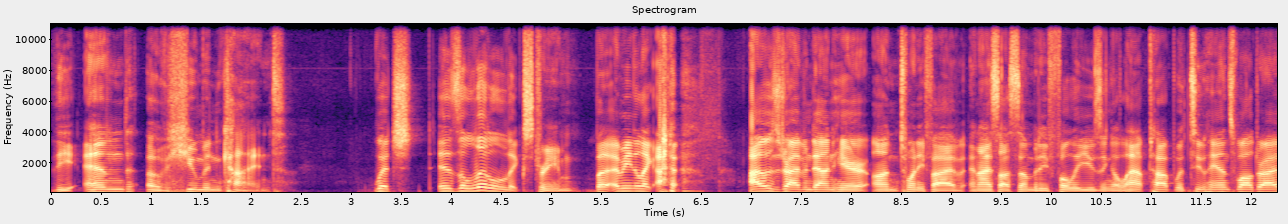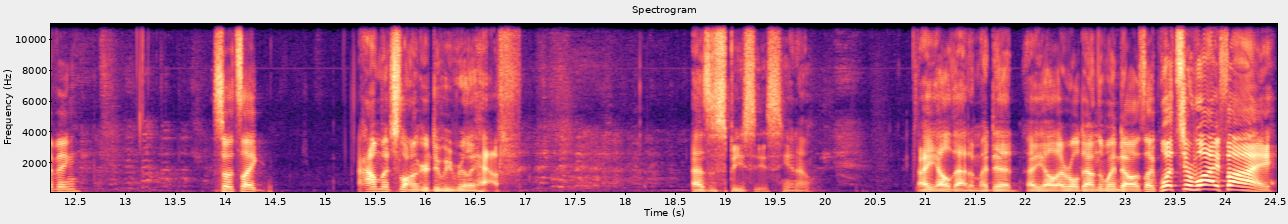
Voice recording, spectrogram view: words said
the end of humankind, which is a little extreme. But I mean, like, I, I was driving down here on 25 and I saw somebody fully using a laptop with two hands while driving. So it's like, how much longer do we really have as a species, you know? I yelled at him. I did. I yelled. I rolled down the window. I was like, "What's your Wi-Fi?"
